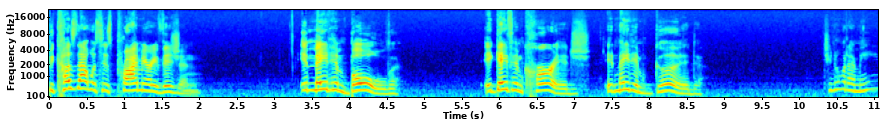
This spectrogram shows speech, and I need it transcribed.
Because that was his primary vision, it made him bold. It gave him courage. It made him good. Do you know what I mean?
